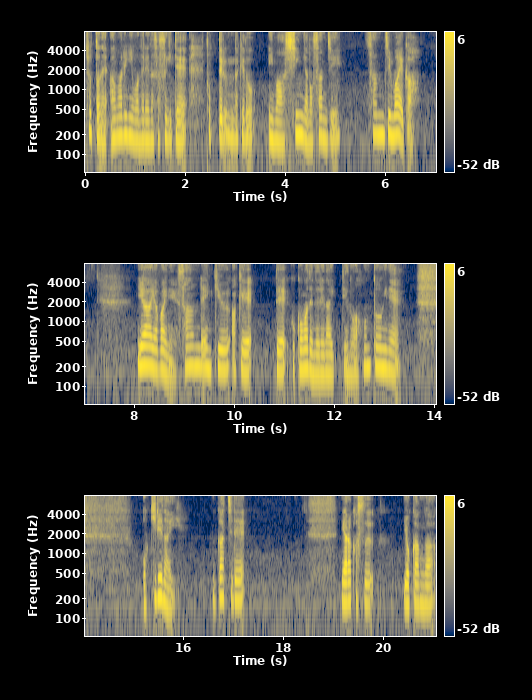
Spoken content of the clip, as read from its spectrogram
ちょっとね、あまりにも寝れなさすぎて撮ってるんだけど、今、深夜の3時 ?3 時前か。いやー、やばいね。3連休明けでここまで寝れないっていうのは本当にね、起きれない。ガチで、やらかす予感が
